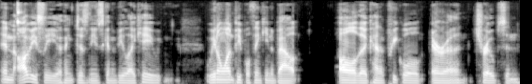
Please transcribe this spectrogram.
And obviously, I think Disney's going to be like, hey, we- don't want people thinking about all the kind of prequel era tropes and,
